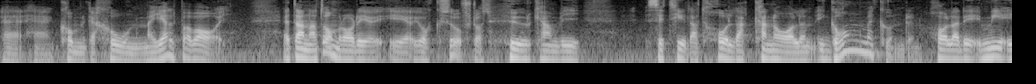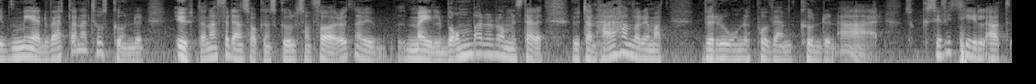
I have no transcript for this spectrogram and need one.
eh, eh kommunikation med hjälp av AI. Ett annat område är också förstås hur kan vi se till att hålla kanalen igång med kunden, hålla det i medvetandet hos kunden utan att för den sakens skull som förut när vi mailbombade dem istället. Utan här handlar det om att beroende på vem kunden är så ser vi till att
